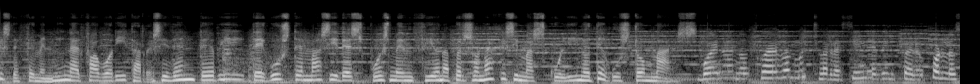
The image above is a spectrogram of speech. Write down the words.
personajes de femenina favorita Resident Evil te guste más y después menciona personajes y masculino te gustó más. Bueno, no juego mucho Resident Evil, pero por los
